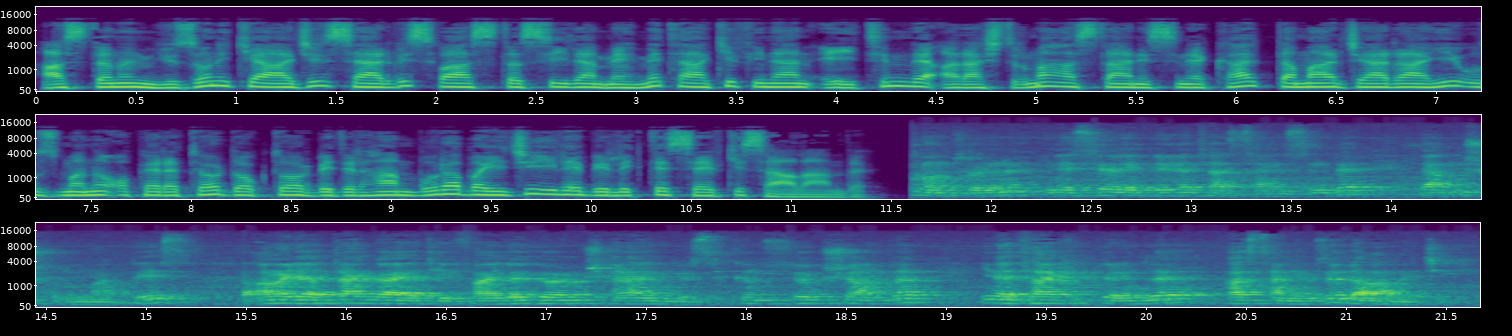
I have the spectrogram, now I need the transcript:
Hastanın 112 acil servis vasıtasıyla Mehmet Akif İnan Eğitim ve Araştırma Hastanesi'ne kalp damar cerrahi uzmanı operatör Doktor Bedirhan Burabayıcı ile birlikte sevki sağlandı. Kontrolünü yine Siverek Devlet Hastanesi'nde yapmış bulunmaktayız. Ameliyattan gayet iyi fayda görmüş, herhangi bir sıkıntısı yok şu anda. Yine takiplerinde hastanemize devam edecek.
